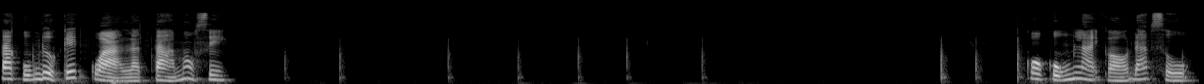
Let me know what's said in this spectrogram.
Ta cũng được kết quả là 8 học sinh. Cô cũng lại có đáp số.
